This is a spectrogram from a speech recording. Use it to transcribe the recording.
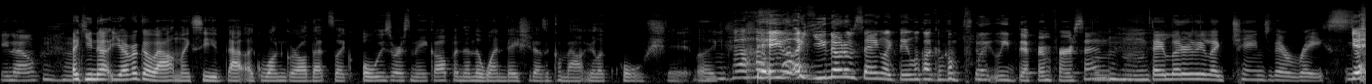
You know, Mm-hmm. like you know, you ever go out and like see that like one girl that's like always wears makeup, and then the one day she doesn't come out, and you're like, oh shit, like they like you know what I'm saying? Like they look like a completely different person. Mm, They literally like change their race. Yeah.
